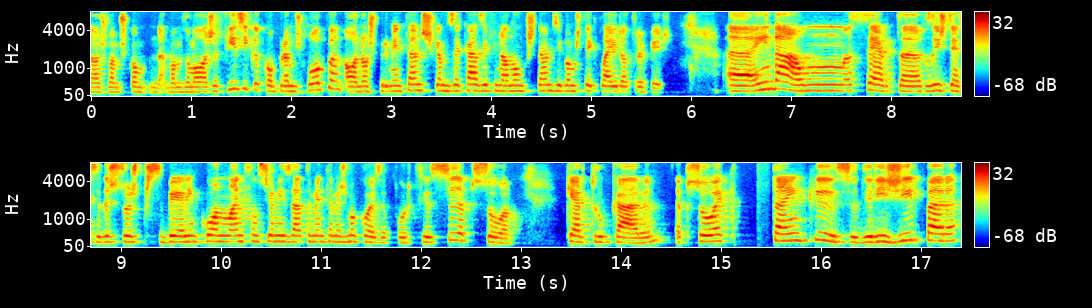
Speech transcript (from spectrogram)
nós vamos, vamos a uma loja física, compramos roupa, ou nós experimentamos, chegamos a casa e afinal não gostamos e vamos ter que lá ir outra vez. Uh, ainda há uma certa resistência das pessoas perceberem que o online funciona exatamente a mesma coisa, porque se a pessoa quer trocar, a pessoa é que tem que se dirigir para.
